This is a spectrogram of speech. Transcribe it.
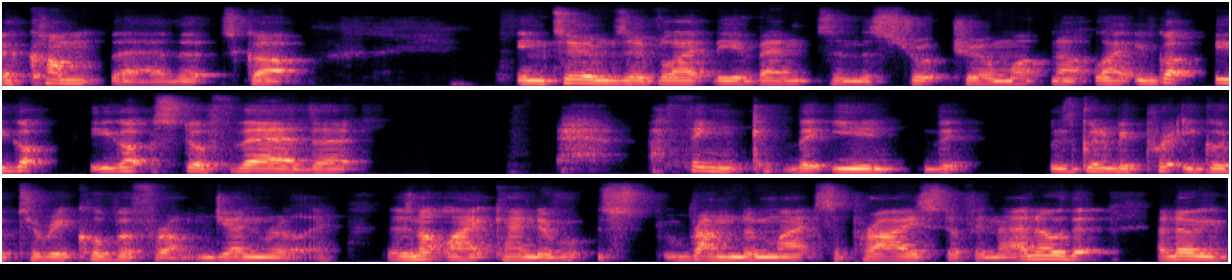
a comp there that's got in terms of like the events and the structure and whatnot. Like you've got you got you got stuff there that I think that you that is going to be pretty good to recover from generally. There's not like kind of random like surprise stuff in there. I know that I know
